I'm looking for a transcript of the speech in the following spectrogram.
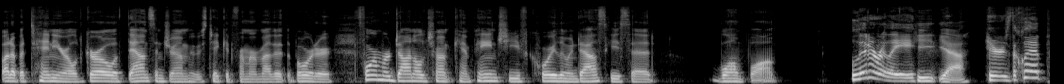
brought up a 10-year-old girl with down syndrome who was taken from her mother at the border former donald trump campaign chief corey lewandowski said womp womp. Literally. He yeah. Here's the clip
